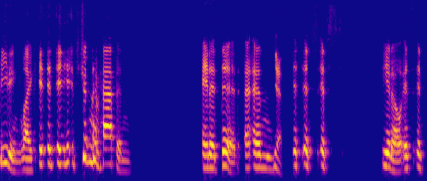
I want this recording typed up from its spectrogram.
beating. Like it it it, it shouldn't have happened, and it did. And Yeah. it it's it's you know it's it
